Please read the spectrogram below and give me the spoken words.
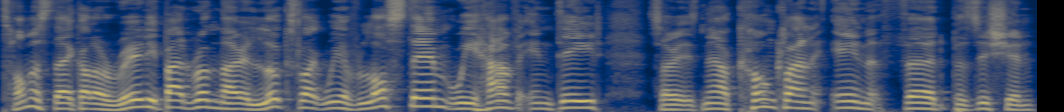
Thomas there got a really bad run though. It looks like we have lost him. We have indeed. So it's now Conclan in third position.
